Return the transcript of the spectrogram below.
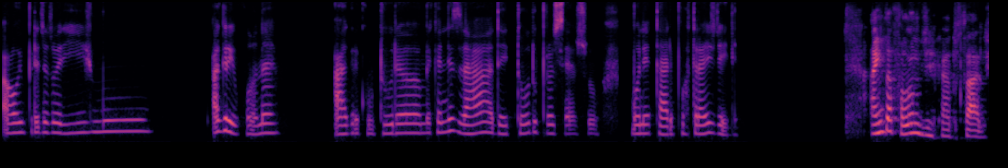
ao empreendedorismo agrícola, né? A agricultura mecanizada e todo o processo monetário por trás dele. Ainda falando de Ricardo Salles,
